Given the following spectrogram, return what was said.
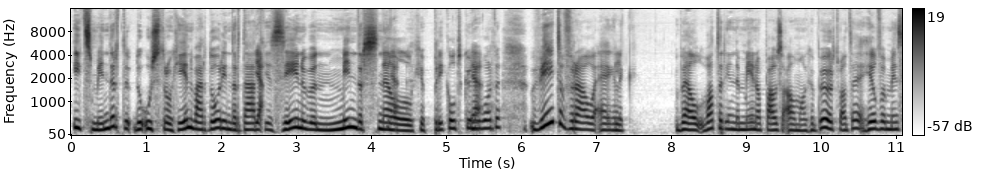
Iets minder, de, de oestrogeen, waardoor inderdaad je zenuwen minder snel geprikkeld kunnen worden. Weten vrouwen eigenlijk wel wat er in de menopauze allemaal gebeurt. Want hè, heel veel mensen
